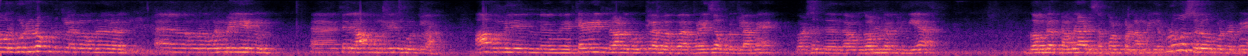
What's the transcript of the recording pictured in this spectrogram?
ஒரு கோடி ரூபா கொடுக்கல ஒரு ஒரு ஒன் மில்லியன் சரி ஆஃப் மில்லியன் கொடுக்கலாம். ஆஃப் மில்லியன் கெனடியன் டாலர் கொடுக்கலாமே ப்ரைஸாக கொடுக்கலாமே. வருஷத்துக்கு government of India government of Tamil Nadu support பண்ணாமல் எவ்வளவோ செலவு பண்ணுறோமே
